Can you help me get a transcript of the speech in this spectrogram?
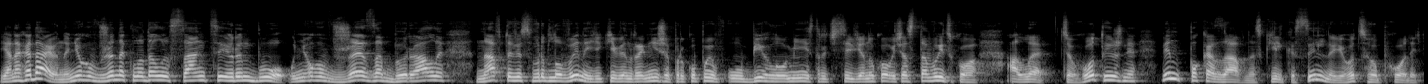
Я нагадаю, на нього вже накладали санкції РНБО. У нього вже забирали нафтові свердловини, які він раніше прикупив у біглого міністра часів Януковича Ставицького. Але цього тижня він показав, наскільки сильно його це обходить.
